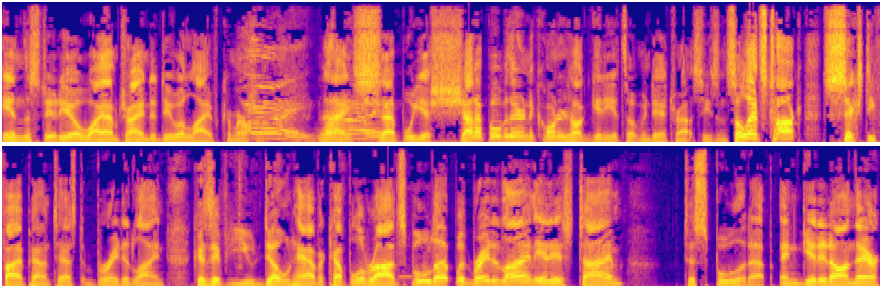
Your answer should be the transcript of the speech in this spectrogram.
in the studio while I'm trying to do a live commercial. Why? Nice, Why? Sepp. Will you shut up over there in the corners? All giddy. It's opening day of trout season. So let's talk 65 pound test braided line. Because if you don't have a couple of rods spooled up with braided line, it is time to spool it up and get it on there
